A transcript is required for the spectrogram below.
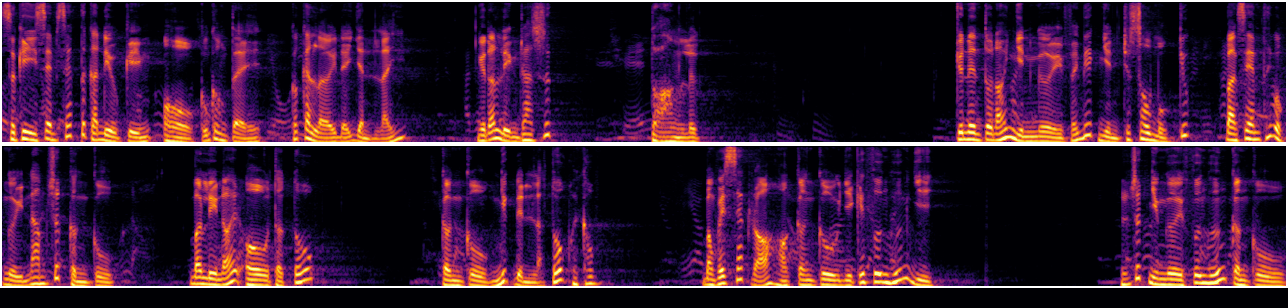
Sau khi xem xét tất cả điều kiện, Ồ, cũng không tệ. Có cái lợi để giành lấy. Người đó liền ra sức. Toàn lực. Cho nên tôi nói nhìn người Phải biết nhìn cho sâu một chút. Bạn xem thấy một người nam rất cần cù. Bạn liền nói, ồ, thật tốt. Cần cù nhất định là tốt hay không? Bạn phải xét rõ họ cần cù vì cái phương hướng gì rất nhiều người phương hướng cần cù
